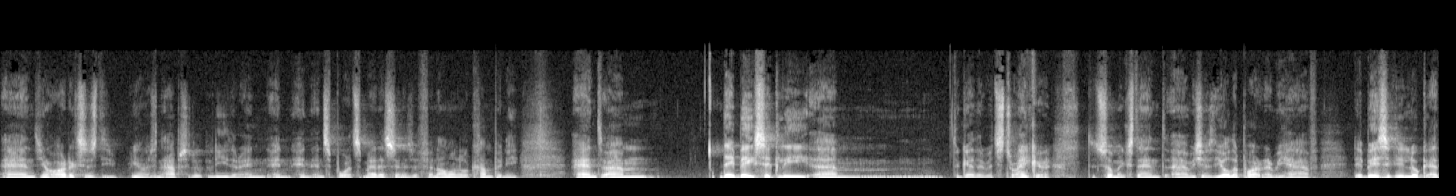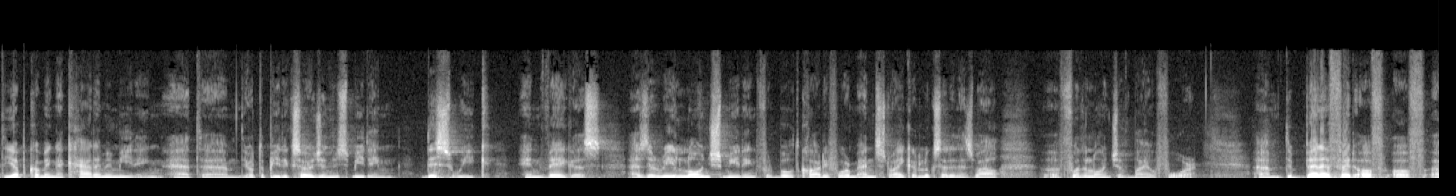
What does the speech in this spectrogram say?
And you know, Arthrex is the you know is an absolute leader in in, in, in sports medicine. is a phenomenal company, and um, they basically um, together with Stryker to some extent, uh, which is the other partner we have. They basically look at the upcoming academy meeting at um, the orthopedic surgeons meeting this week in Vegas as a real launch meeting for both Cartiform and Stryker looks at it as well uh, for the launch of Bio4. Um, the benefit of, of a,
